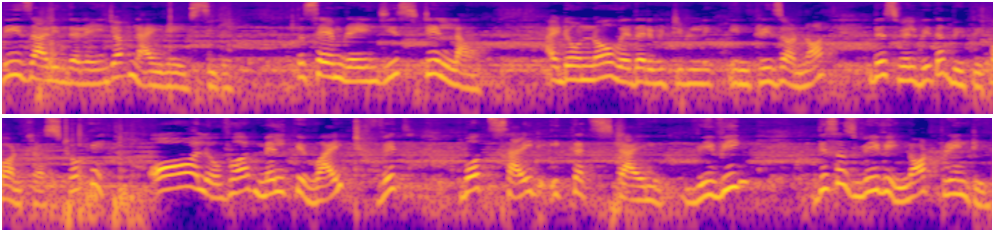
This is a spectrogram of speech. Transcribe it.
these are in the range of nine eight zero The same range is still now. I don't know whether it will increase or not. This will be the BP contrast. Okay. All over milky white with both side ikat style weaving this is weaving, not printing.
